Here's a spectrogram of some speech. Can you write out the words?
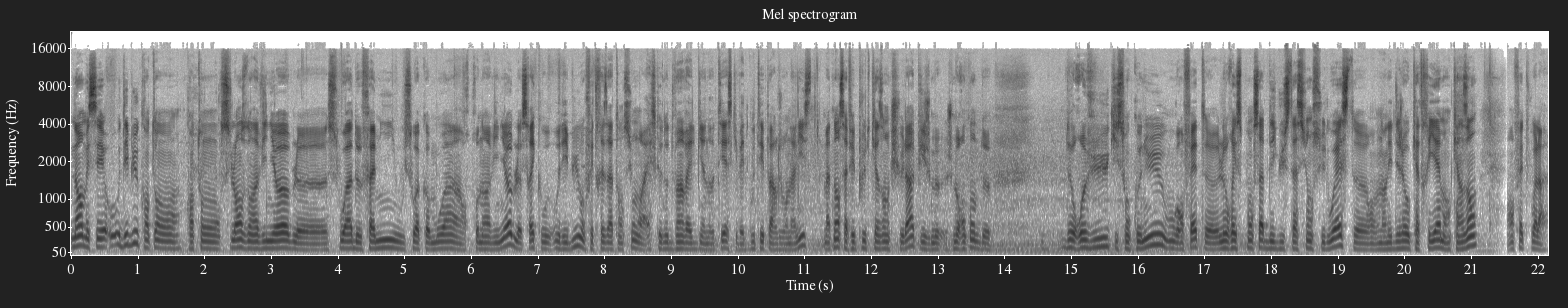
Non, mais c'est au début, quand on, quand on se lance dans un vignoble, euh, soit de famille ou soit comme moi, en reprenant un vignoble, c'est vrai qu'au au début, on fait très attention à est-ce que notre vin va être bien noté, est-ce qu'il va être goûté par le journaliste. Maintenant, ça fait plus de 15 ans que je suis là, puis je me, je me rends compte de de revues qui sont connues où en fait euh, le responsable dégustation sud-ouest, euh, on en est déjà au quatrième en 15 ans. En fait, voilà,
